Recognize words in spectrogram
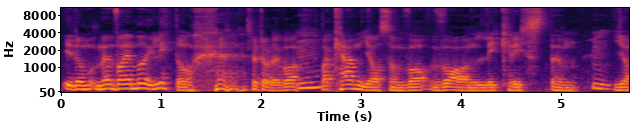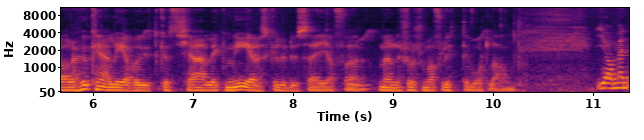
I de, men vad är möjligt då? Förstår du? Vad, vad kan jag som va, vanlig kristen göra? Hur kan jag leva ut Guds kärlek mer, skulle du säga, för människor som har flytt till vårt land? Ja men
